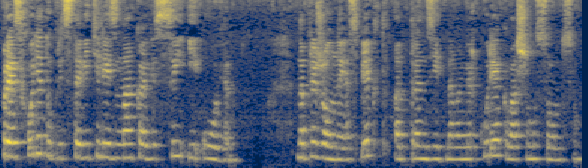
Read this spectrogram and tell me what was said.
происходят у представителей знака Весы и Овен. Напряженный аспект от транзитного Меркурия к вашему Солнцу.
